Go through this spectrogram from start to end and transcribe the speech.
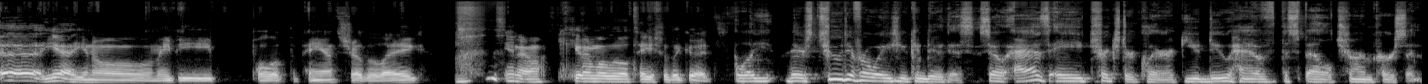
Uh, yeah, you know, maybe pull up the pants, show the leg. you know, get him a little taste of the goods. Well, you, there's two different ways you can do this. So, as a trickster cleric, you do have the spell Charm Person,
